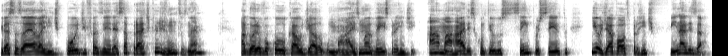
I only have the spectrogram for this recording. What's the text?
graças a ela a gente pôde fazer essa prática juntos, né? Agora eu vou colocar o diálogo mais uma vez para a gente amarrar esse conteúdo 100% e eu já volto para a gente finalizar.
